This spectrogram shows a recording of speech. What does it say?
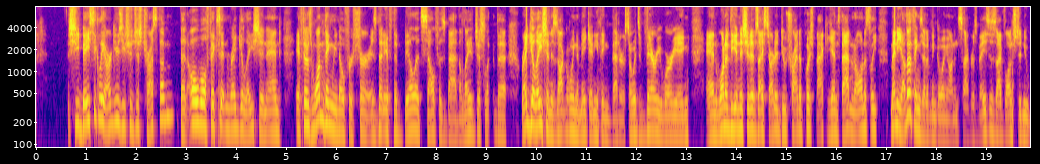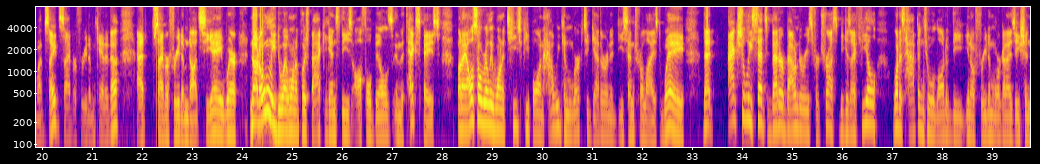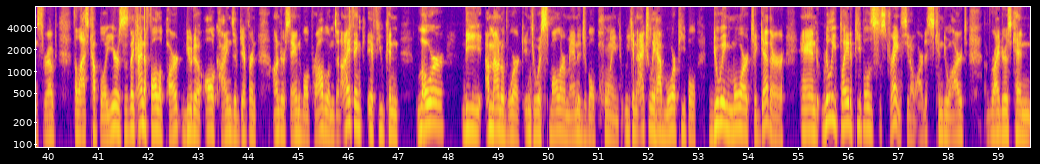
she basically argues you should just trust them that oh we'll fix it in regulation. And if there's one thing we know for sure is that if the bill itself is bad the just the regulation is not going to make anything better. So it's very worrying. And one of the initiatives i started to try to push back against that and honestly many other things that have been going on in cyberspace is i've launched a new website cyber freedom canada at cyberfreedom.ca where not only do i want to push back against these awful bills in the tech space but i also really want to teach people on how we can work together in a decentralized way that actually sets better boundaries for trust because I feel what has happened to a lot of the you know freedom organizations throughout the last couple of years is they kind of fall apart due to all kinds of different understandable problems. And I think if you can lower the amount of work into a smaller manageable point we can actually have more people doing more together and really play to people's strengths. You know artists can do art writers can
